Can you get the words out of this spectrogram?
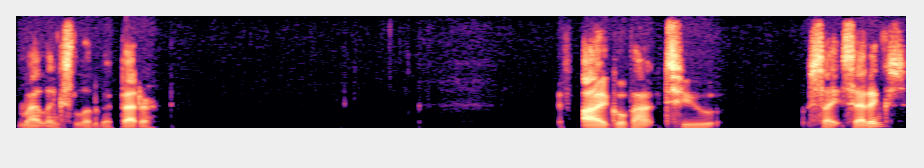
my links a little bit better. If I go back to site settings.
